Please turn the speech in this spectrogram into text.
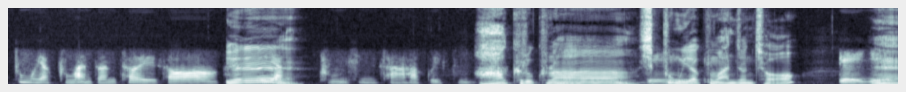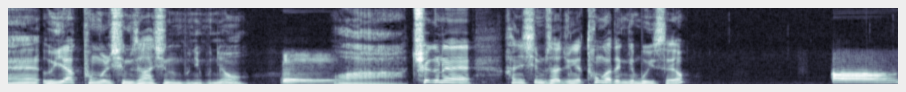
식품의약품안전처에서 예. 의약품 심사하고 있습니다. 아 그렇구나. 네. 식품의약품 안전처. 예, 예. 예. 의약품을 심사하시는 분이군요. 네. 와 최근에 한 심사 중에 통과된 게 뭐 있어요? 어,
